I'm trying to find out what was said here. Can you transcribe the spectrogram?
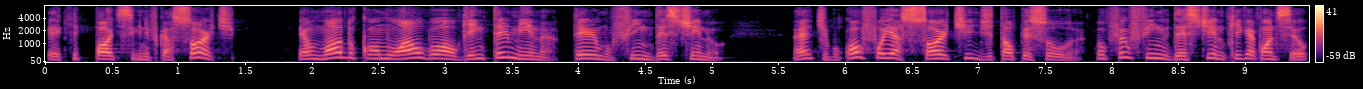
é, que pode significar sorte é o modo como algo ou alguém termina. Termo, fim, destino. Né? Tipo, qual foi a sorte de tal pessoa? Qual foi o fim, o destino? O que, que aconteceu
